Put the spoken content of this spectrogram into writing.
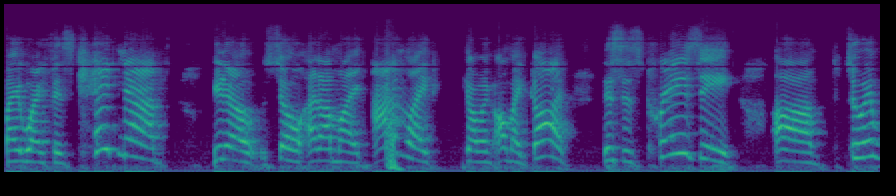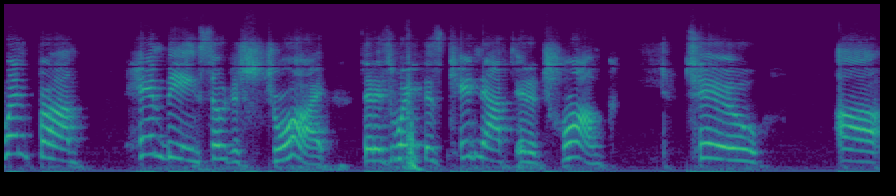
my wife is kidnapped. You know, so and I'm like, I'm like going, oh my God, this is crazy. Um, so it went from him being so distraught that his wife is kidnapped in a trunk to uh,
